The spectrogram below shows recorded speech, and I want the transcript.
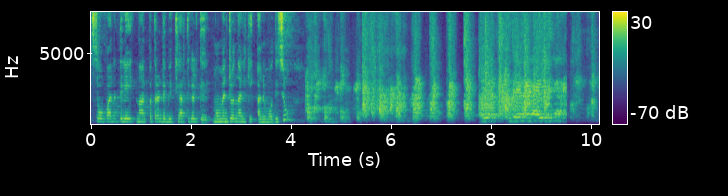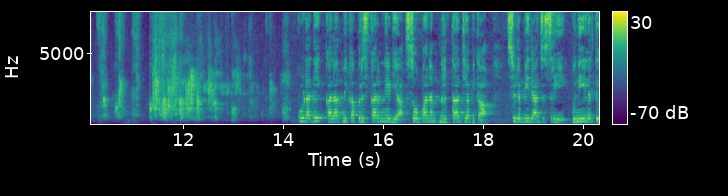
സോപാനത്തിലെ നാൽപ്പത്തിരണ്ട് വിദ്യാർത്ഥികൾക്ക് മൊമെന്റോ നൽകി അനുമോദിച്ചു. കൂടാതെ കലാത്മിക പുരസ്കാരം നേടിയ സോപാനം നൃത്താധ്യാപിക സുരഭി രാജശ്രീയെ കുനിയിലത്ത്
